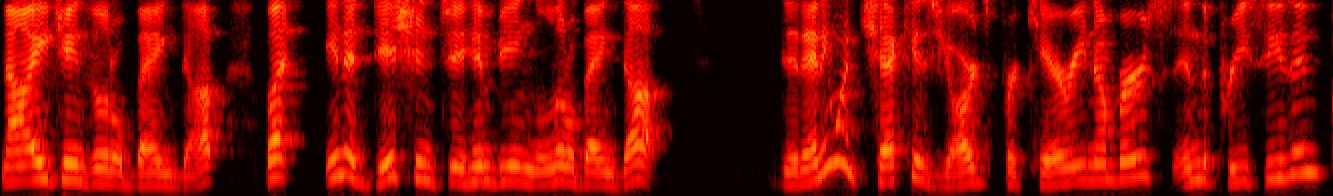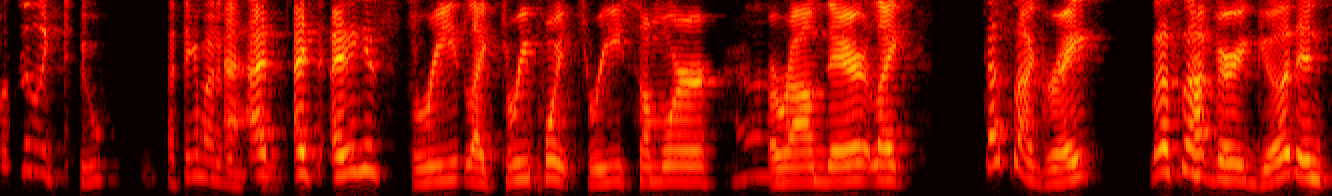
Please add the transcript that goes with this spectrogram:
Now, Achane's a little banged up, but in addition to him being a little banged up, did anyone check his yards per carry numbers in the preseason? Wasn't it like two? I think it might have been. I, I, I, think it's three, like 3.3, somewhere oh. around there. Like, that's not great that's not very good and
